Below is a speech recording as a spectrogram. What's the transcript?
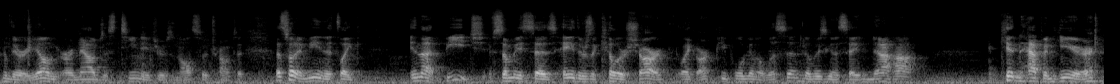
when they were young are now just teenagers and also traumatized. That's what I mean. It's like in that beach, if somebody says, "Hey, there's a killer shark," like aren't people going to listen? Nobody's going to say, "Nah, couldn't happen here."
